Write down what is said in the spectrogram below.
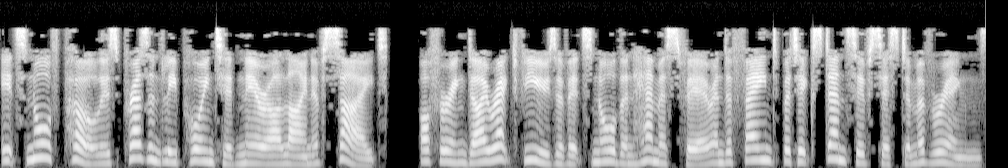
Its north pole is presently pointed near our line of sight, offering direct views of its northern hemisphere and a faint but extensive system of rings.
